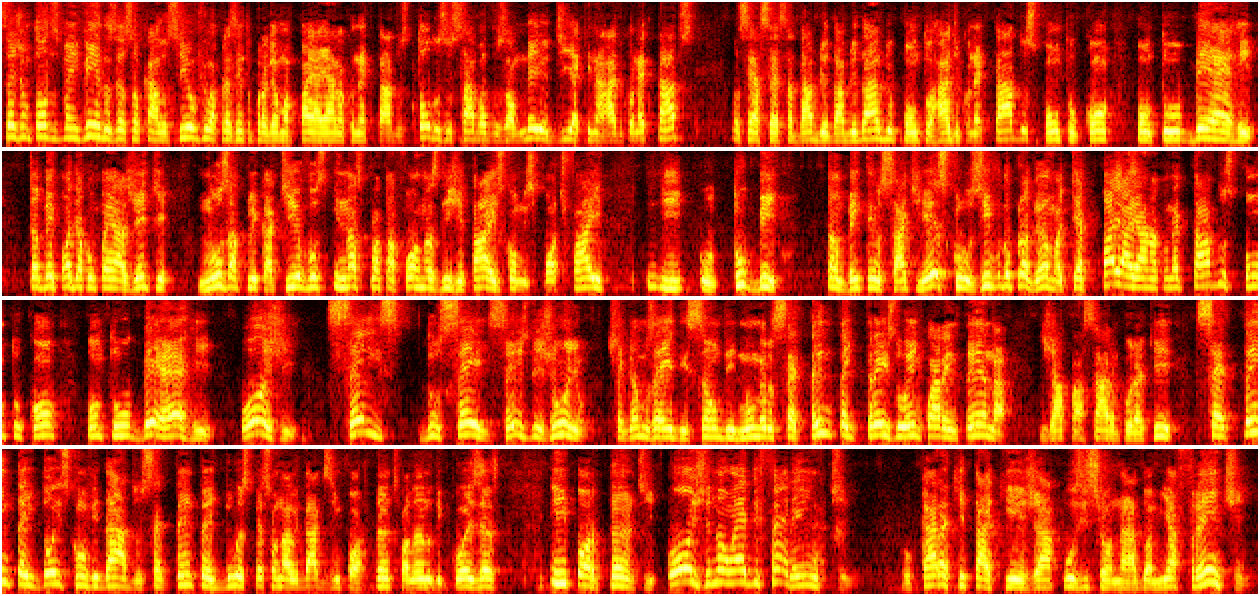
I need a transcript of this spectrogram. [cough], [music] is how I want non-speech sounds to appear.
Sejam todos bem-vindos. Eu sou Carlos Silvio, apresento o programa Paiaiana Conectados todos os sábados ao meio-dia aqui na Rádio Conectados. Você acessa www.radioconectados.com.br. Também pode acompanhar a gente nos aplicativos e nas plataformas digitais como Spotify e o Tubi. Também tem o site exclusivo do programa, que é paiaianaconectados.com.br. Hoje, 6 do 6, 6 de junho, chegamos à edição de número 73 do Em Quarentena. Já passaram por aqui 72 convidados, 72 personalidades importantes falando de coisas importantes. Hoje não é diferente. O cara que está aqui já posicionado à minha frente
